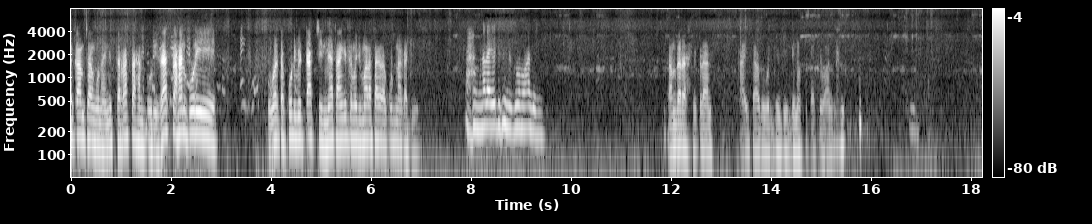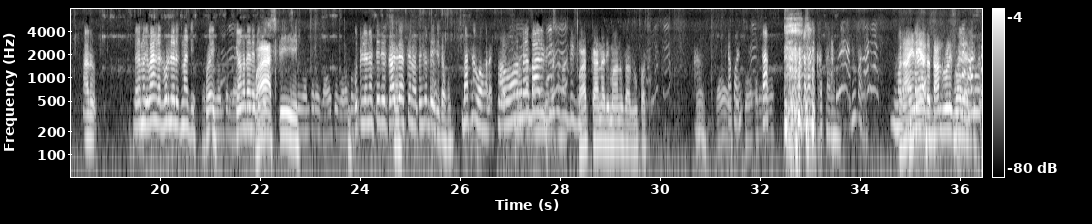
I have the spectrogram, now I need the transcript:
रिकामी काम सांगू नाही नुसतं रस्ता हानपुरी रस्ता हानपुरी वरता कुठ बीट टाकशील मी सांगितलं म्हणजे मला सगळा कुठ नका ती मला येते दोन वागे आमदार इकडं. आई साधू वांगे. अरे म्हणजे वांगात भरलेलेच माझे होय. शेंगदाणे ते वास की कुठले नसते ते चालले असते ना तसेच द्यायचे टाकून. बाप ना मला भात खाणारी माणूस आज उपास. टाक. खात नाही म्हणून. पण आई नाही आता. तांदूळच भारी आले.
